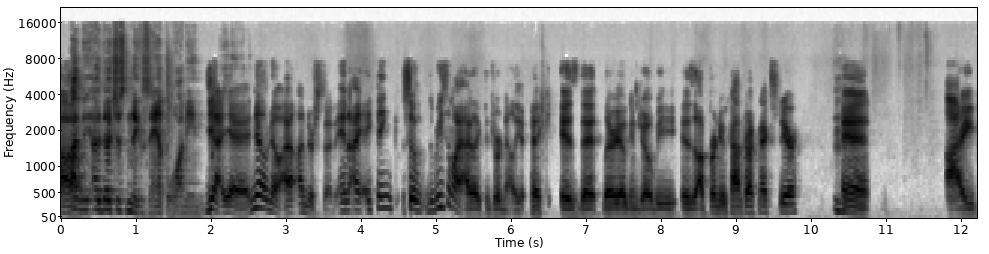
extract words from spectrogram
Um, I mean, uh, that's just an example. I mean, yeah, yeah, yeah, no, no, I understood, and I, I, think so. The reason why I like the Jordan Elliott pick is that Larry Ogunjobi is up for a new contract next year, mm-hmm. and I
